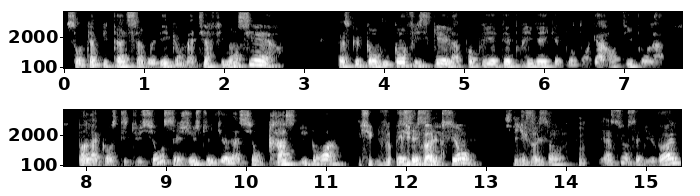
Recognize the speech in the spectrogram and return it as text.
son capital symbolique en matière financière. Parce que quand vous confisquez la propriété privée qui est pourtant garantie pour la, par la Constitution, c'est juste une violation crasse du droit. C'est une, Et ces vol. sanctions, C'est du vol. san- bien sûr, c'est du vol,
